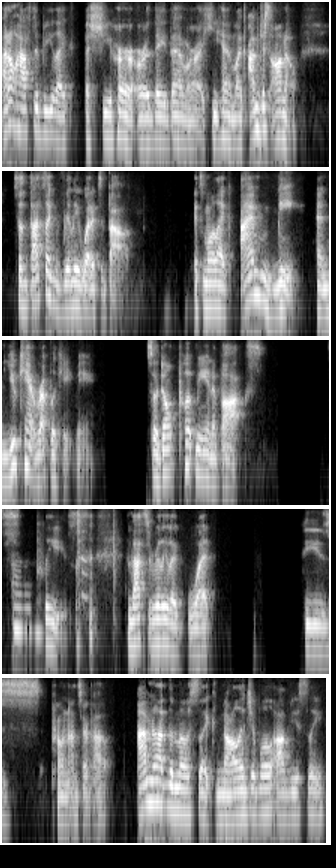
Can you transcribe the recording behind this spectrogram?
I don't have to be like a she her or a they them or a he him. Like i'm just ano. So that's like really what it's about it's more like i'm me and you can't replicate me so don't put me in a box Um. please and that's really like what these pronouns are about i'm not the most like knowledgeable obviously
